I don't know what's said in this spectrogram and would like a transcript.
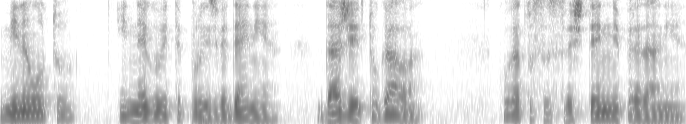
Миналото и неговите произведения, даже и тогава, когато са свещени предания,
